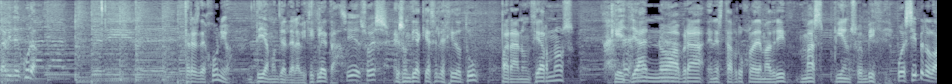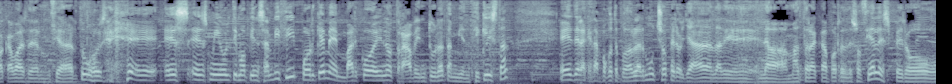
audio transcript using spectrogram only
David de Cura. 3 de junio, Día Mundial de la Bicicleta. Sí, eso es. Es un día que has elegido tú para anunciarnos que ya no habrá en esta brújula de Madrid más pienso en bici. Pues sí, pero lo acabas de anunciar tú. O sea que es, es mi último pienso en bici porque me embarco en otra aventura también ciclista. Eh, de la que tampoco te puedo hablar mucho, pero ya daré la matraca por redes sociales. Pero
